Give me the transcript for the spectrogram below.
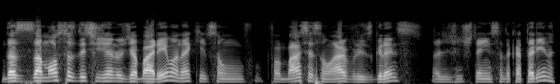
das amostras desse gênero de abarema, né, que são fabáceas, são árvores grandes, a gente tem em Santa Catarina,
